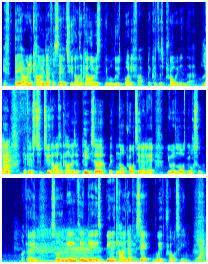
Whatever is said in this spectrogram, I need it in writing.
If they are in a calorie deficit of 2,000 calories, they will lose body fat because there's protein in there. Okay? Yes. If it's 2,000 calories of pizza with no protein in it, you would lose muscle. Okay, so the main thing is being a calorie deficit with protein. Yeah.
